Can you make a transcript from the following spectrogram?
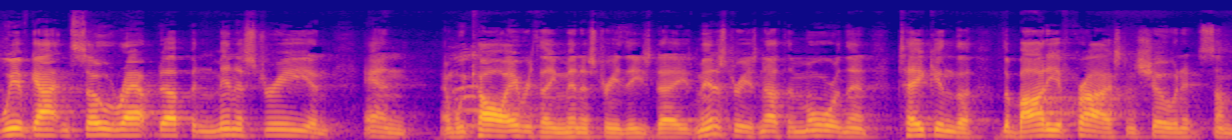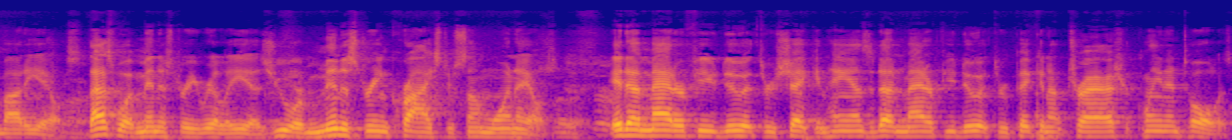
We have gotten so wrapped up in ministry and, and, and we call everything ministry these days. Ministry is nothing more than taking the, the body of Christ and showing it to somebody else. That's what ministry really is. You are ministering Christ to someone else. It doesn't matter if you do it through shaking hands. It doesn't matter if you do it through picking up trash or cleaning toilets.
